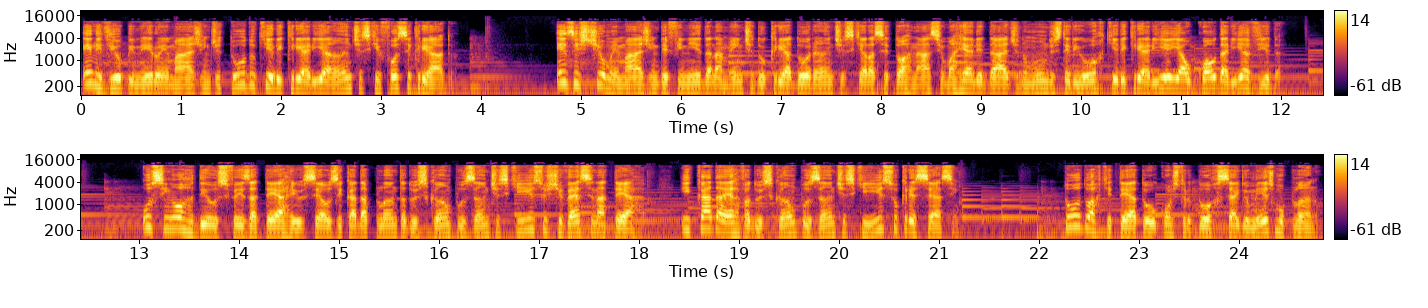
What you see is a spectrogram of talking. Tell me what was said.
Ele viu primeiro a imagem de tudo que ele criaria antes que fosse criado. Existia uma imagem definida na mente do Criador antes que ela se tornasse uma realidade no mundo exterior que ele criaria e ao qual daria vida. O Senhor Deus fez a terra e os céus e cada planta dos campos antes que isso estivesse na terra, e cada erva dos campos antes que isso crescessem. Todo arquiteto ou construtor segue o mesmo plano,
